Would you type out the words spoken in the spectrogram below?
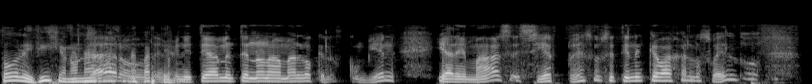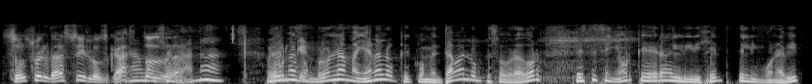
todo el edificio, no nada Claro, más una parte. definitivamente no nada más lo que les conviene. Y además, es cierto, eso se tienen que bajar los sueldos. Son sueldazos y los Ah, gastos, ¿verdad? lana. Oye, me Porque- asombró en la mañana lo que comentaba López Obrador. Este señor que era el dirigente del Infonavit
